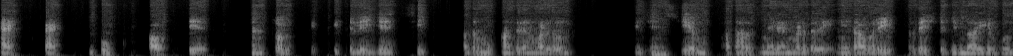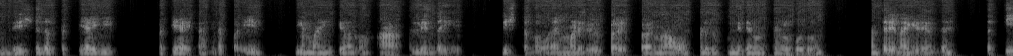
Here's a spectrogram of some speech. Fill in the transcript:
Fact Factbook of the Central Intelligence ಅದರ ಮುಖಾಂತರ ಏನ್ ಮಾಡಿದ್ರು ಏಜೆನ್ಸಿಯ ಆಧಾರದ ಮೇಲೆ ಏನ್ ಮಾಡಿದವೆ ನೀರಾವರಿ ಪ್ರದೇಶದಿಂದ ಆಗಿರ್ಬೋದು ದೇಶದ ಪಟ್ಟಿಯಾಗಿ ಪಟ್ಟಿಯಾಗಿ ಅಂದ್ರೆ ಪ- ಈ ಈ ಮಾಹಿತಿಯನ್ನು ಆ ಅಲ್ಲಿಂದ ಈ ಲಿಸ್ಟ್ ಅನ್ನು ಏನ್ ಮಾಡಿದ್ವಿ ಪ- ಪ- ನಾವು ಪಡೆದುಕೊಂಡಿದ್ದೇವೆ ಅಂತ ಹೇಳ್ಬೋದು ನಂತರ ಏನಾಗಿದೆ ಅಂದ್ರೆ ಅತಿ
